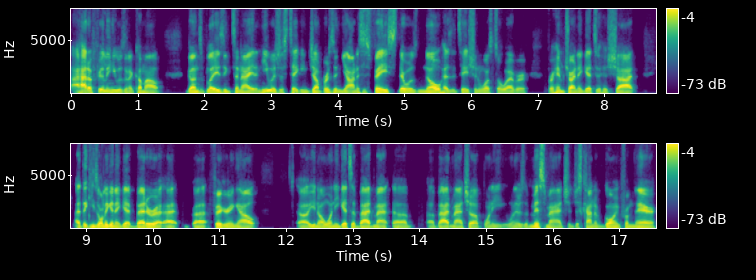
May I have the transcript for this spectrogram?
I had a feeling he was going to come out guns blazing tonight, and he was just taking jumpers in Giannis's face. There was no hesitation whatsoever for him trying to get to his shot. I think he's only going to get better at, at uh, figuring out, uh, you know, when he gets a bad mat, uh, a bad matchup, when he when there's a mismatch, and just kind of going from there.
